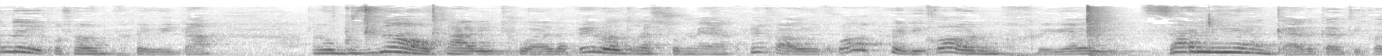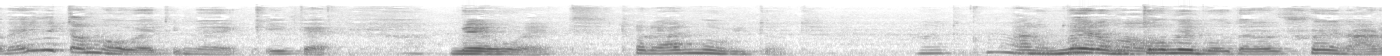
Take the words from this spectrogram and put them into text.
უნდა იყოს ორ მხრივი და გძნობ არის თუ არა პირველ დღეს რომ მე აქ ვიყავი ყველაფერი იყო ორ მხრივი აი ძალიან კარგად იყო და იმიტომ მოვედი მე კიდე მეორეთ თორე არ მოვიდოდი. რა თქმა უნდა ანუ მე რომ დომებოდა რომ ჩვენ არ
